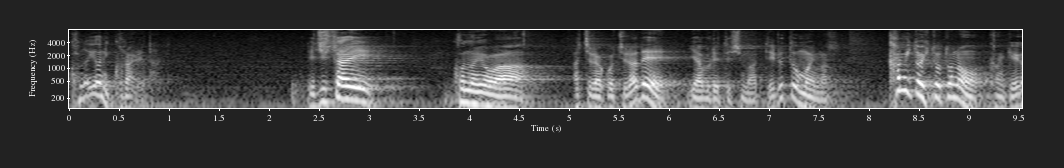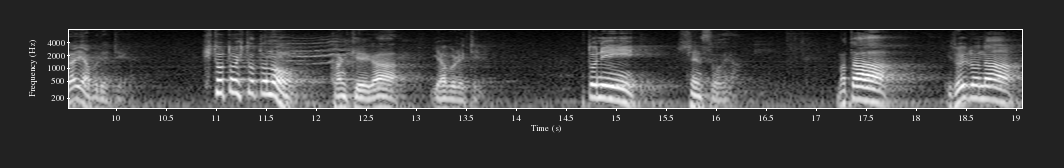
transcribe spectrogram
この世に来られた。実際この世はあちらこちらで破れてしまっていると思います。神と人との関係が破れている。人と人との関係が破れている。本当に戦争やまたいろいろな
